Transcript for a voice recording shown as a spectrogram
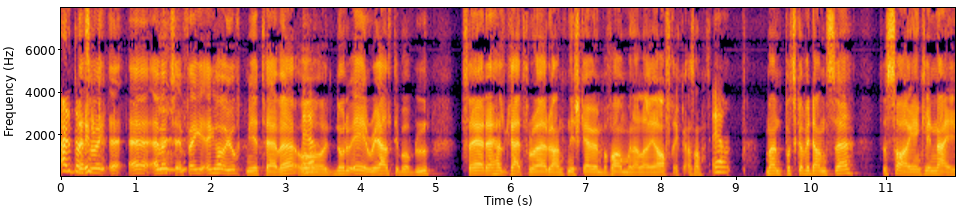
Er det dårlig gjort? jeg, jeg, jeg vet ikke, for jeg, jeg har jo gjort mye TV, og når du er i reality-boblen, så er det helt greit, for da er du enten i skauen på Farmen eller i Afrika. Ja. Men på Skal vi danse så sa jeg egentlig nei i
